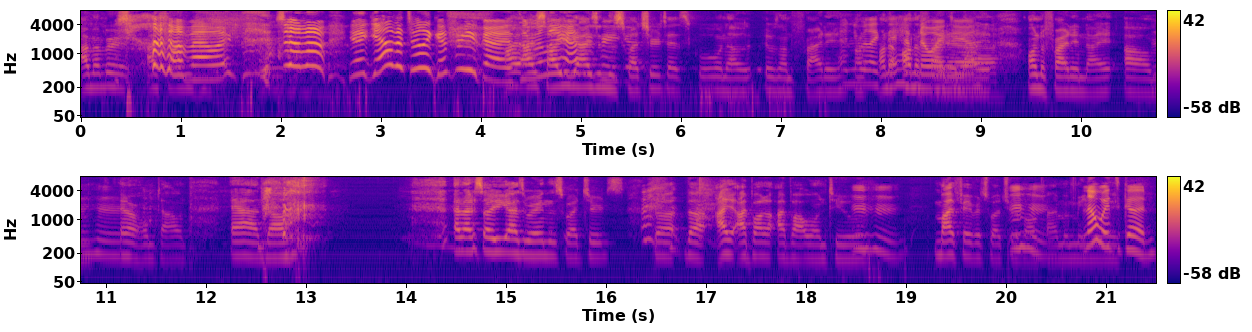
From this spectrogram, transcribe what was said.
I remember. I Shut saw up, you- Alex. Shut up. You're like, yeah, that's really good for you guys. I, I'm really saw you guys in the sweatshirts at school when I was. It was on Friday. And you on- were like, on they a- have on a no Friday idea. Night, on the Friday night, um, Mm-hmm. in our hometown, and um, and I saw you guys wearing the sweatshirts. The the I, I bought I bought one too. Mm-hmm. My favorite sweatshirt of all time. Immediately. No, it's good.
